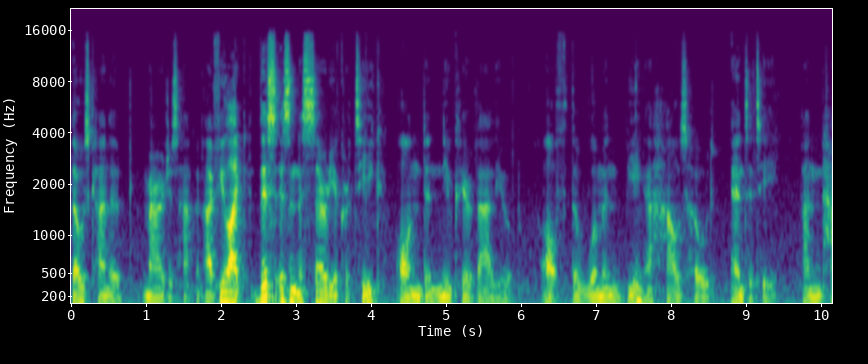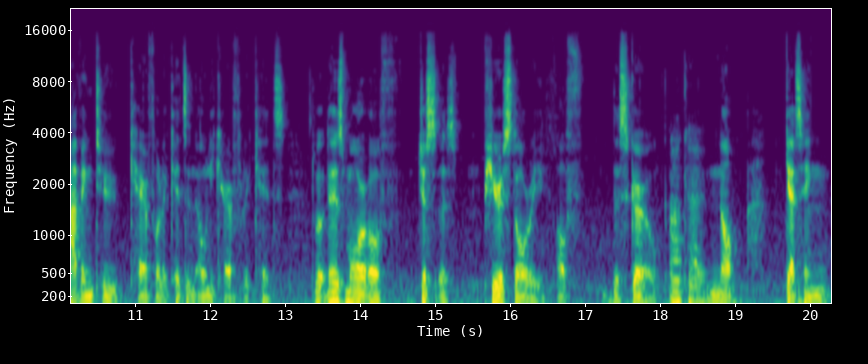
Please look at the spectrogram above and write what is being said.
those kind of marriages happen. I feel like this isn't necessarily a critique on the nuclear value of the woman being a household entity and having to care for the kids and only care for the kids. But there's more of just a pure story of this girl Okay. not getting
